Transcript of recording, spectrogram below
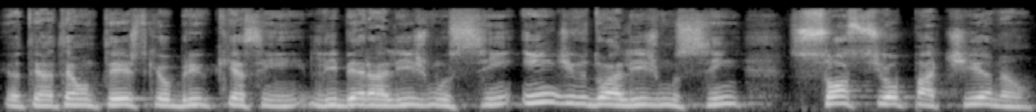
Eu tenho até um texto que eu brinco que assim, liberalismo sim, individualismo sim, sociopatia não.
